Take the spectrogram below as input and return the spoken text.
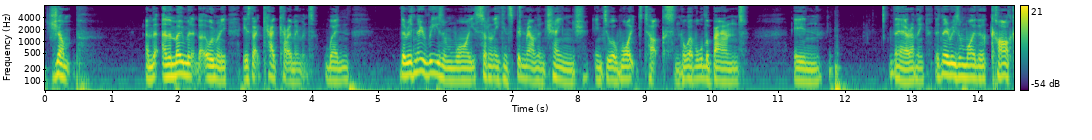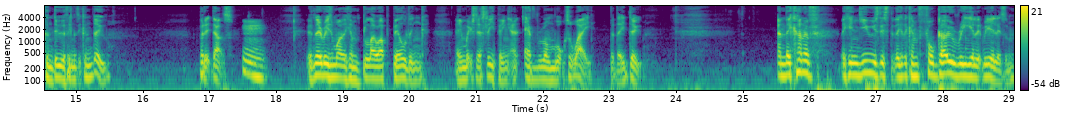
jump. And the, and the moment that already is that Cab Calloway moment when there is no reason why suddenly he can spin round and change into a white tux and have all the band in there. I mean, there's no reason why the car can do the things it can do, but it does. Hmm. There's no reason why they can blow up a building in which they're sleeping and everyone walks away, but they do. And they kind of they can use this. They, they can forego real realism,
